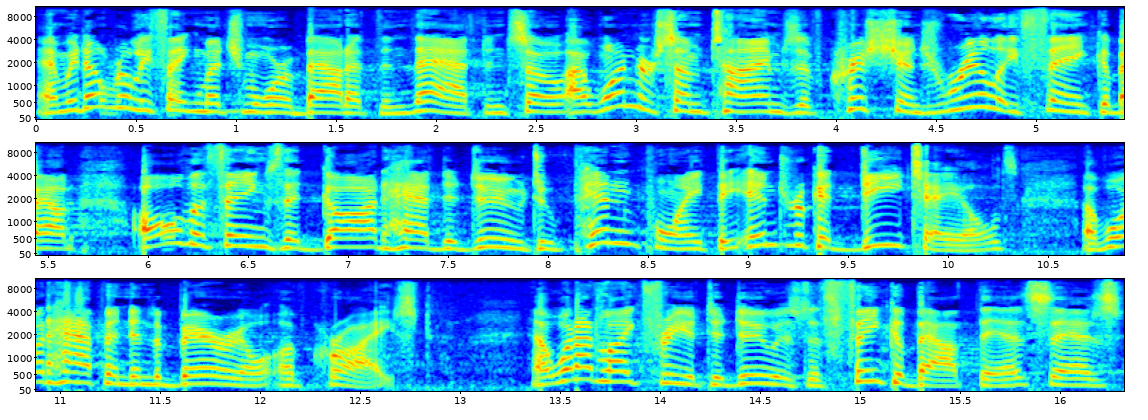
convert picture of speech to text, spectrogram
And we don't really think much more about it than that. And so I wonder sometimes if Christians really think about all the things that God had to do to pinpoint the intricate details of what happened in the burial of Christ. Now, what I'd like for you to do is to think about this as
